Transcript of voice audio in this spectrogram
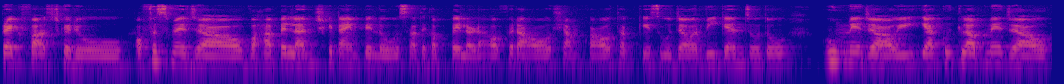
ब्रेकफास्ट करो ऑफ़िस में जाओ, वहाँ पे लंच के टाइम पे लो, साथ गप्पे लड़ाओ, फिर आओ, शाम को आओ, थक के सो जाओ, और वीकेंड्स हो तो घूमने जाओ, या कोई क्लब में जाओ,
